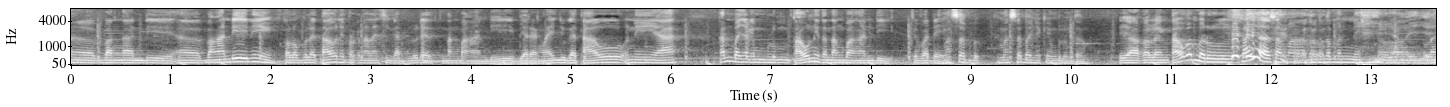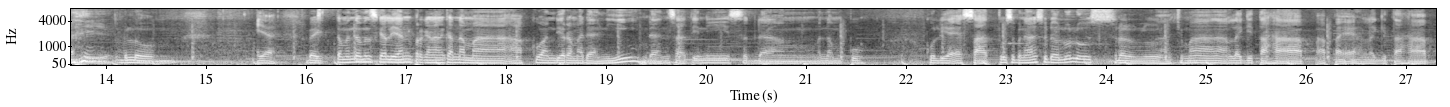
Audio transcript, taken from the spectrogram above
Bang Andi. Eh, Bang Andi nih, kalau boleh tahu nih perkenalan singkat dulu deh tentang Bang Andi, biar yang lain juga tahu nih ya. Kan banyak yang belum tahu nih tentang Bang Andi. Coba deh. Masa masa banyak yang belum tahu? Ya kalau yang tahu kan baru saya sama temen-temen nih. Oh, yang iya, lain belum. Ya, baik teman-teman sekalian, perkenalkan nama aku Andi Ramadhani dan saat ini sedang menempuh kuliah S1. Sebenarnya sudah lulus. Sudah lulus. Nah, cuma lagi tahap apa ya? Lagi tahap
